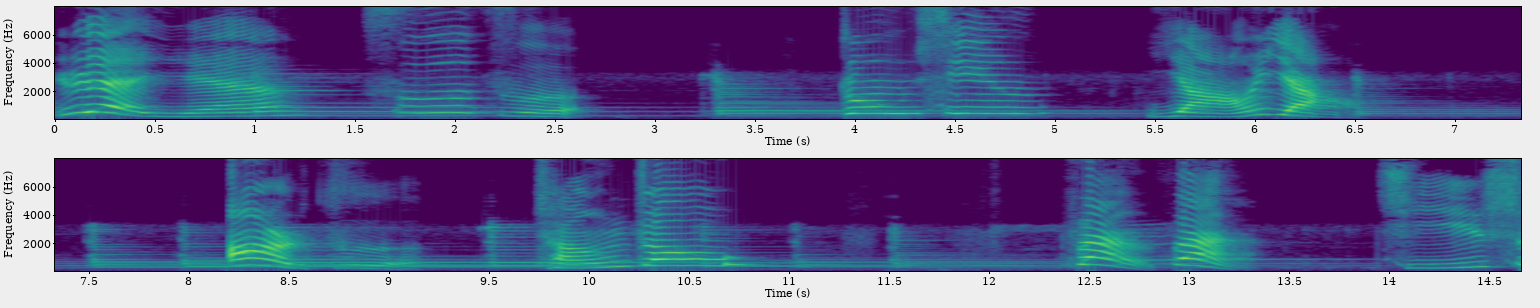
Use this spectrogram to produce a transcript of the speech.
月言思子，中心洋洋。二子乘舟，泛泛其事，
